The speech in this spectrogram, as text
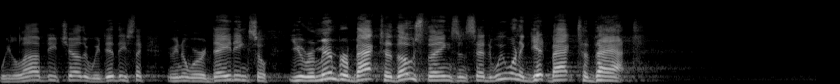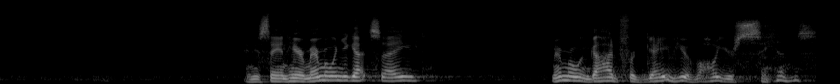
we loved each other, we did these things. You know, we were dating. So you remember back to those things and said, we want to get back to that. And he's saying here, remember when you got saved? Remember when God forgave you of all your sins?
